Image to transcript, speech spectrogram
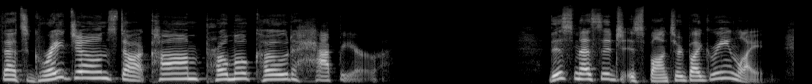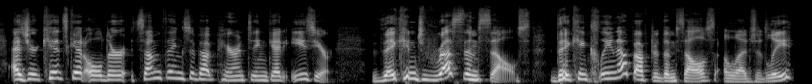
That's greatjones.com, promo code HAPPIER. This message is sponsored by Greenlight. As your kids get older, some things about parenting get easier. They can dress themselves. They can clean up after themselves, allegedly.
